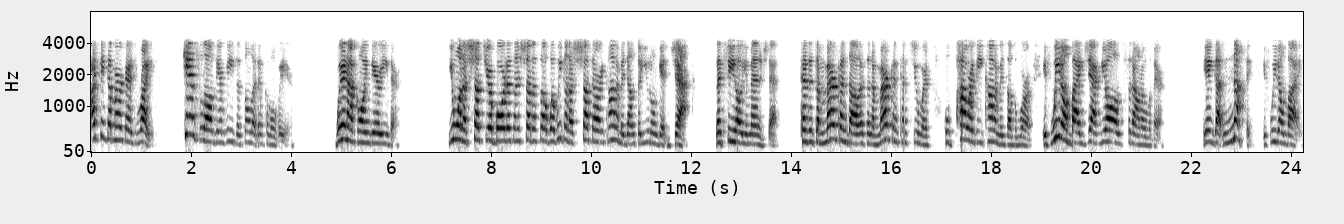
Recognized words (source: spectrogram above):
I think America is right. Cancel all their visas. Don't let them come over here. We're not going there either. You want to shut your borders and shut us up? Well, we're going to shut our economy down so you don't get jack. Let's see how you manage that. Because it's American dollars and American consumers who power the economies of the world. If we don't buy jack, you all sit down over there. You ain't got nothing if we don't buy it.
